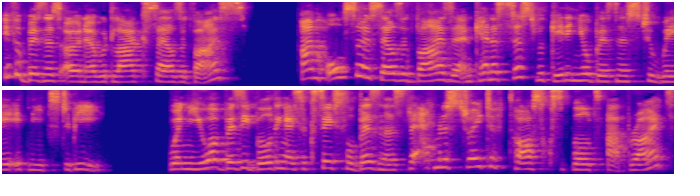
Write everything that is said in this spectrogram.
If a business owner would like sales advice, I'm also a sales advisor and can assist with getting your business to where it needs to be. When you are busy building a successful business, the administrative tasks build up, right?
